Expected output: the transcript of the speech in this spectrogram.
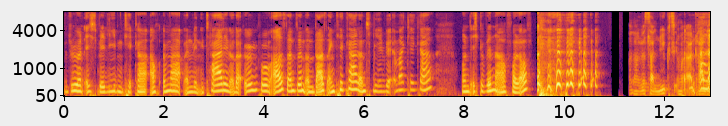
Drew und ich, wir lieben Kicker. Auch immer, wenn wir in Italien oder irgendwo im Ausland sind und da ist ein Kicker, dann spielen wir immer Kicker. Und ich gewinne auch voll oft. Larissa lügt äh, gerade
